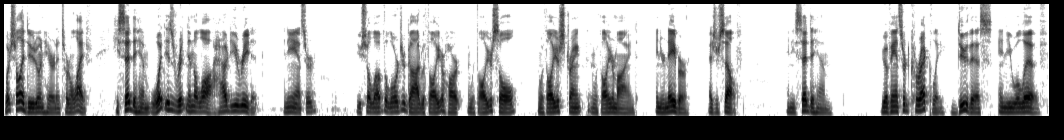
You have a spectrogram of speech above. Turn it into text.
what shall I do to inherit eternal life? He said to him, What is written in the law? How do you read it? And he answered, You shall love the Lord your God with all your heart, and with all your soul, and with all your strength, and with all your mind, and your neighbor as yourself. And he said to him, You have answered correctly. Do this, and you will live.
